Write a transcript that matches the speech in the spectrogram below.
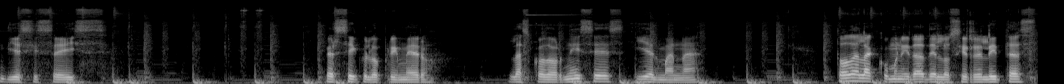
16 Versículo primero Las codornices y el maná Toda la comunidad de los israelitas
